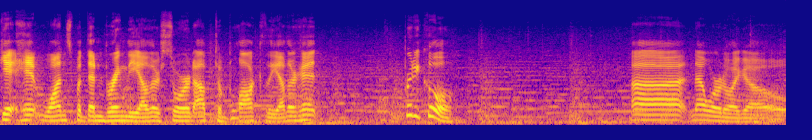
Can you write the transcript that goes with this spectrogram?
get hit once, but then bring the other sword up to block the other hit. Pretty cool. Uh, now where do I go?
